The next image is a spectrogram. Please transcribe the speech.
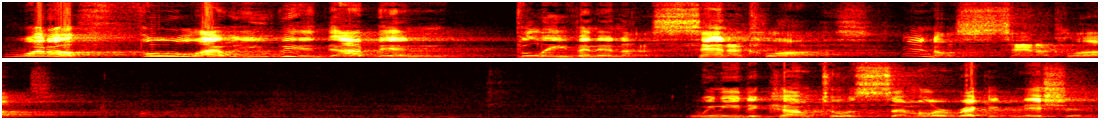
What a fool I was. You been I've been believing in a Santa Claus. Ain't no Santa Claus. We need to come to a similar recognition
